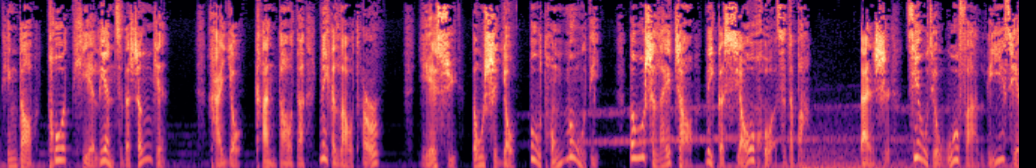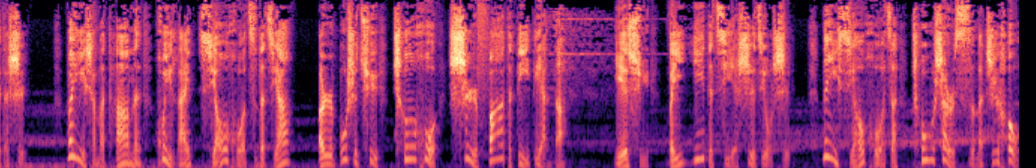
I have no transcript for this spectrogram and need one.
听到拖铁链子的声音，还有看到的那个老头也许都是有不同目的，都是来找那个小伙子的吧。但是舅舅无法理解的是，为什么他们会来小伙子的家，而不是去车祸事发的地点呢？也许唯一的解释就是，那小伙子出事儿死了之后，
